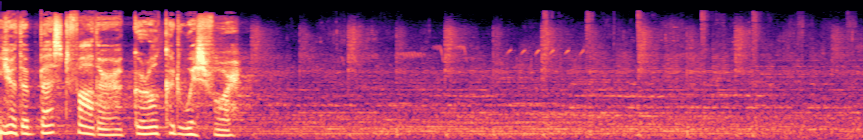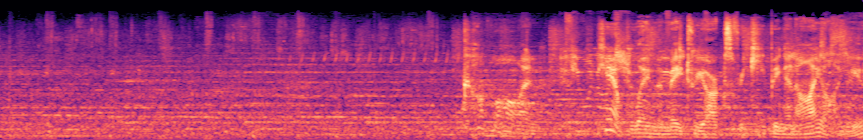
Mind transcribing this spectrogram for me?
You're the best father a girl could wish for. Come on. Can't blame the matriarchs for keeping an eye on you.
